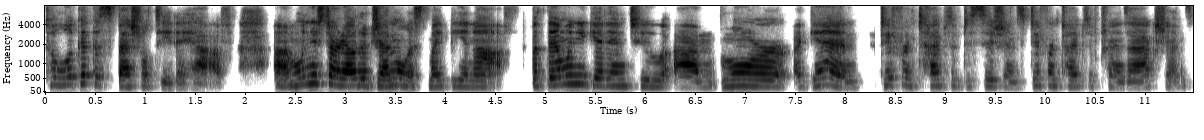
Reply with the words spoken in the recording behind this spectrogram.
to look at the specialty they have. Um, when you start out, a generalist might be enough. But then when you get into um, more, again, different types of decisions, different types of transactions,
